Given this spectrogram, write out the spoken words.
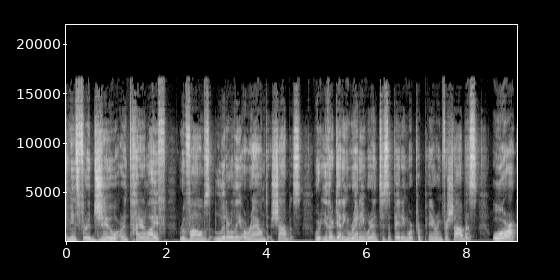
It means for a Jew, our entire life revolves literally around Shabbos. We're either getting ready, we're anticipating, we're preparing for Shabbos, or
